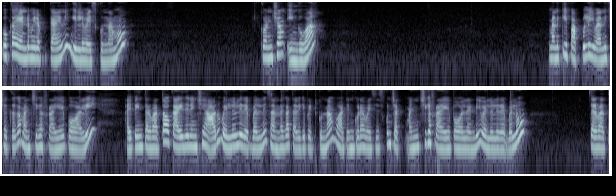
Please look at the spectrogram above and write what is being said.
ఒక ఎండుమిరపకాయని గిల్లు వేసుకుందాము. కొంచెం ఇంగువ మనకి పప్పులు ఇవన్నీ చక్కగా మంచిగా ఫ్రై అయిపోవాలి. అయిపోయిన తర్వాత ఒక ఐదు నుంచి ఆరు వెల్లుల్లి రెబ్బల్ని సన్నగా తరిగి పెట్టుకున్నాం. వాటిని కూడా వేసేసుకుని చక్ మంచిగా ఫ్రై అయిపోవాలండి వెల్లుల్లి రెబ్బలు. తర్వాత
